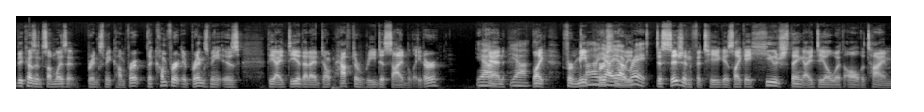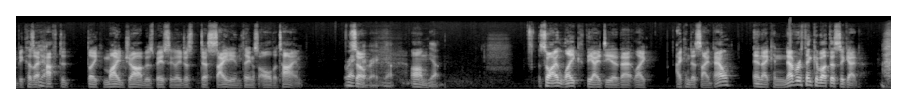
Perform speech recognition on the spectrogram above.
because in some ways it brings me comfort. The comfort it brings me is the idea that I don't have to redecide later. Yeah. And yeah. like for me uh, personally, yeah, yeah, right. decision fatigue is like a huge thing I deal with all the time because I yeah. have to like my job is basically just deciding things all the time. Right, so, right, right. Yeah. Um, yeah. So I like the idea that like I can decide now and I can never think about this again.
